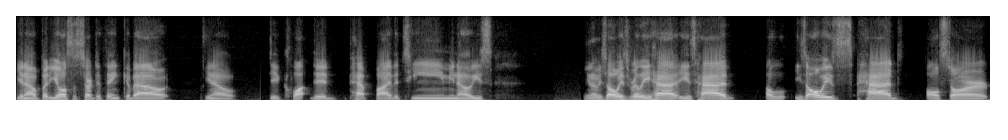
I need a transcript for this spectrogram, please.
You know, but you also start to think about, you know, did did Pep buy the team? You know, he's you know, he's always really had he's had a, he's always had all-star,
